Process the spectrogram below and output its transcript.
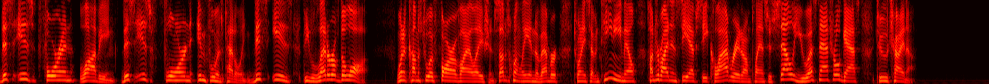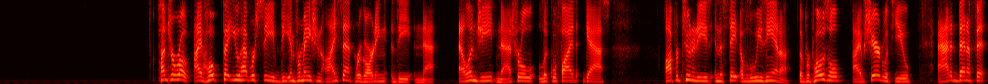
This is foreign lobbying. This is foreign influence peddling. This is the letter of the law when it comes to a FARA violation. Subsequently, in November 2017 email, Hunter Biden and CFC collaborated on plans to sell U.S. natural gas to China. Hunter wrote, I hope that you have received the information I sent regarding the nat- LNG natural liquefied gas opportunities in the state of Louisiana. The proposal I have shared with you added benefit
